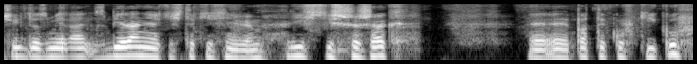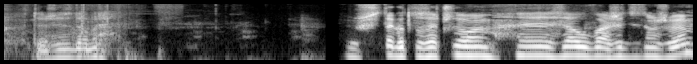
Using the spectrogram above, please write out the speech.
Czyli do zbierania jakichś takich, nie wiem, liści, szyszek, e, patyków, kików. Też jest dobre. Już z tego, co zacząłem e, zauważyć, zdążyłem,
